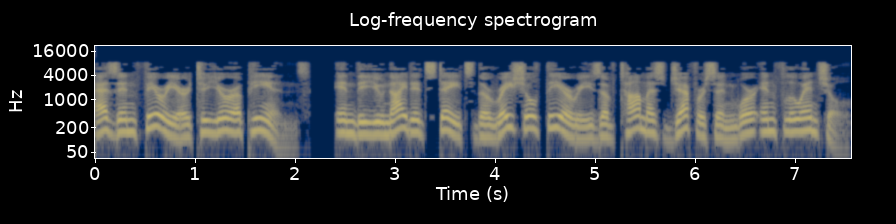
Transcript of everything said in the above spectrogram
as inferior to Europeans. In the United States the racial theories of Thomas Jefferson were influential.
